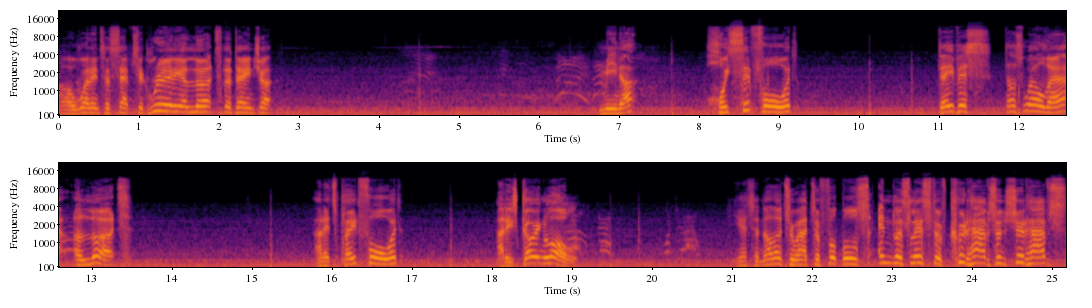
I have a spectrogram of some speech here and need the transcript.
Oh, well intercepted. Really alert to the danger. Mina hoists it forward. Davis does well there, alert. And it's played forward. And he's going long. Yet another to add to football's endless list of could-haves and should-haves.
